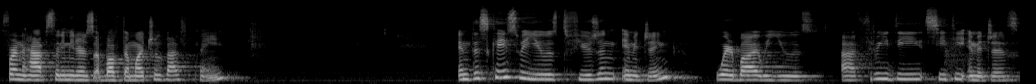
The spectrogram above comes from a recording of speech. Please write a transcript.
four and a half centimeters above the mitral valve plane. In this case, we used fusion imaging, whereby we used uh, 3D CT images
